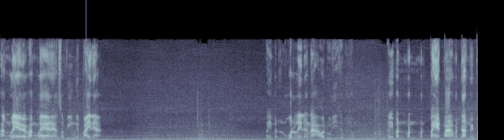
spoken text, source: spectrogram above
พังแหล่ไม่พังแหล่เนี่ยสวิงไม่ไปเนี่ยเฮ้ยมันลวนอะไรนักหนาวะดูดิท่านผู้ชมเฮ้ยมันมันมันแปลกมากมันดันไม่ไป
